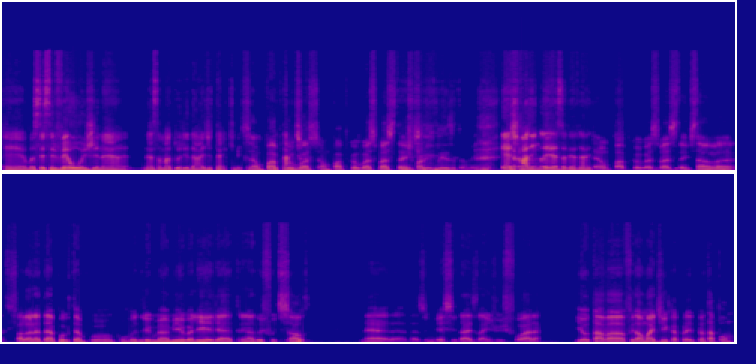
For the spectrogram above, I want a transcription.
é, você se vê hoje, né? Nessa maturidade técnica. Isso é um papo que eu gosto, é um papo que eu gosto bastante. É a escola inglesa também. Né? É a escola inglesa, é verdade. É um papo que eu gosto bastante. Estava falando até há pouco tempo com, com o Rodrigo, meu amigo ali, ele é treinador de futsal, né, das universidades lá em Juiz de Fora, e eu tava fui dar uma dica para ele perguntar, pô,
